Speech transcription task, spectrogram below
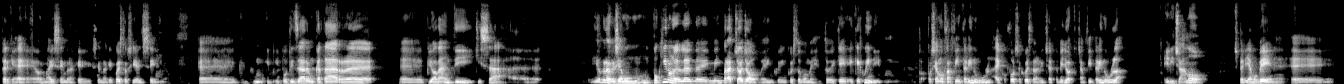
perché ormai sembra che, sembra che questo sia il segno. Eh, ipotizzare un Qatar eh, più avanti, chissà, eh, io credo che siamo un, un pochino nel, in braccio a Giove in, in questo momento e che, e che, quindi possiamo far finta di nulla. Ecco, forse questa è la ricetta migliore. Facciamo finta di nulla e diciamo speriamo bene, eh,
